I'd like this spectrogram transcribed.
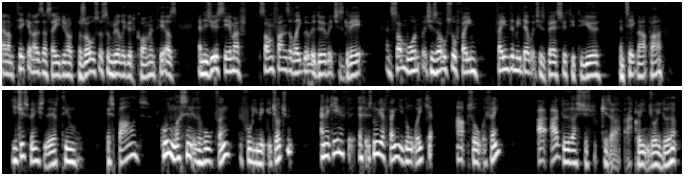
And I'm taking us aside, you know, there's also some really good commentators. And as you say, Miff, some fans are like what we do, which is great, and some won't, which is also fine. Find the media which is best suited to you and take that path. You just mentioned there, Tino. It's balance. Go and listen to the whole thing before you make a judgment. And again, if, if it's not your thing, you don't like it, absolutely fine. I, I do this just because I, I quite enjoy doing it.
